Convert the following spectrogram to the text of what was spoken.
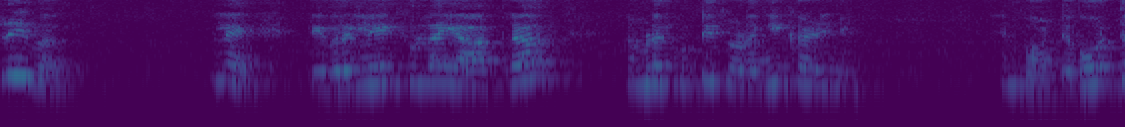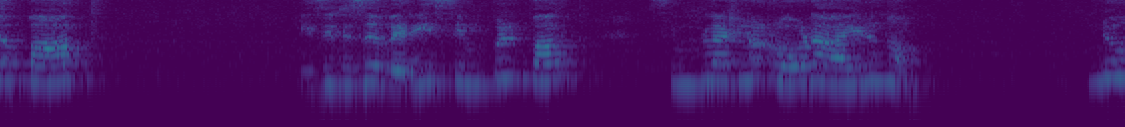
river അല്ലേ? റിവറിലേക്കുള്ള യാത്ര നമ്മുടെ കുട്ടി തുടങ്ങിക്കഴിഞ്ഞു. And what about the path is it is a very simple path സിമ്പിൾ ആയിട്ടുള്ള റോഡ് ആയിരുന്നോ no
